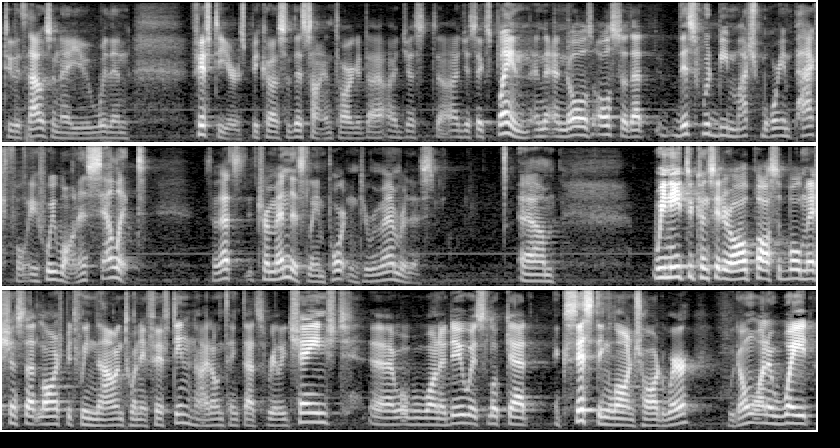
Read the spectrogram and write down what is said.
2,000 AU within 50 years because of the science target I, I just, uh, I just explained. And, and also that this would be much more impactful if we want to sell it. So that's tremendously important to remember this. Um, we need to consider all possible missions that launch between now and 2015. I don't think that's really changed. Uh, what we want to do is look at existing launch hardware. We don't want to wait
